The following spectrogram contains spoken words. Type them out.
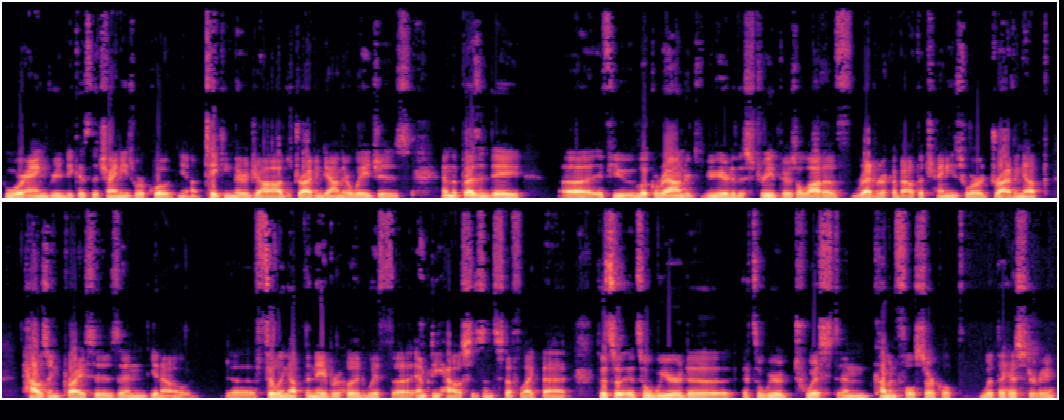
who were angry because the Chinese were quote you know taking their jobs, driving down their wages. And the present day uh, if you look around or keep your ear to the street, there's a lot of rhetoric about the Chinese who are driving up housing prices and you know uh, filling up the neighborhood with uh, empty houses and stuff like that. So it's a it's a weird uh, it's a weird twist and coming full circle with the history.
